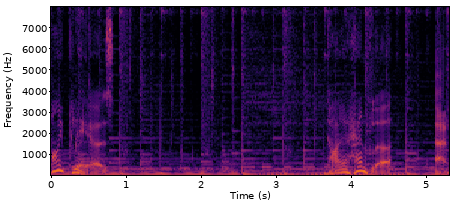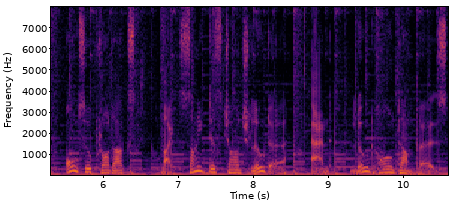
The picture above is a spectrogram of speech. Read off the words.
pipe layers, tire handler and also products like side discharge loader and load haul dumpers.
